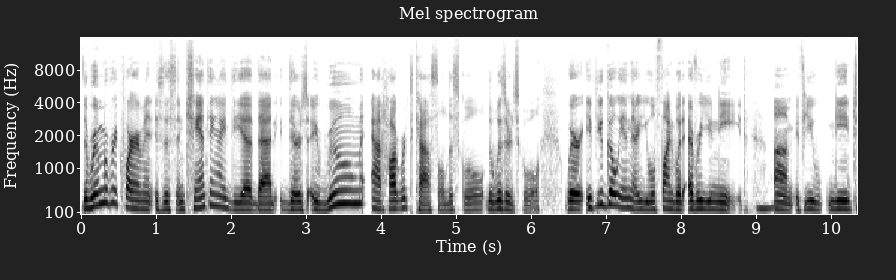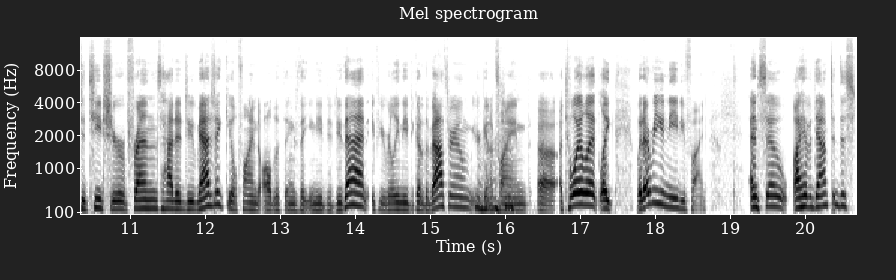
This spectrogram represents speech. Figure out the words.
the room of requirement is this enchanting idea that there's a room at Hogwarts Castle, the school, the wizard school, where if you go in there, you will find whatever you need. Mm-hmm. Um, if you need to teach your friends how to do magic, you'll find all the things that you need to do that. If you really need to go to the bathroom, you're mm-hmm. going to find uh, a toilet, like whatever you need, you find. And so I have adapted this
